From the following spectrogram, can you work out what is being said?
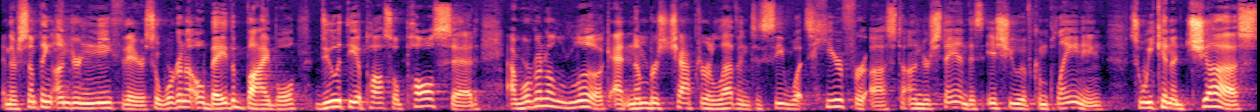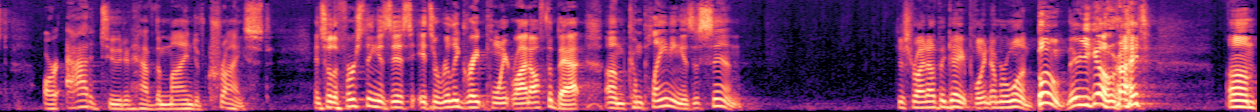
And there's something underneath there. So we're going to obey the Bible, do what the Apostle Paul said, and we're going to look at Numbers chapter 11 to see what's here for us to understand this issue of complaining so we can adjust our attitude and have the mind of Christ. And so the first thing is this it's a really great point right off the bat. Um, complaining is a sin. Just right out the gate, point number one. Boom, there you go, right? Um,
